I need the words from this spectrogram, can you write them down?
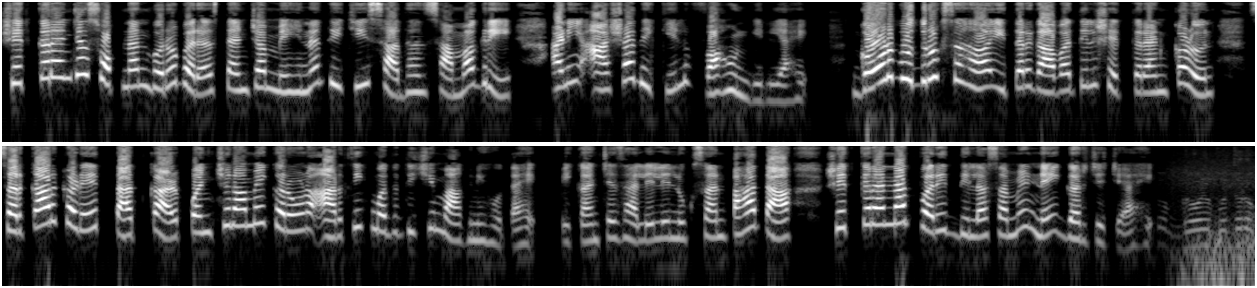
शेतकऱ्यांच्या स्वप्नांबरोबरच त्यांच्या मेहनतीची साधन सामग्री आणि आशा देखील वाहून गेली आहे. गौड बुद्रुकसह इतर गावातील शेतकऱ्यांकडून सरकारकडे तात्काळ पंचनामे करून आर्थिक मदतीची मागणी होत आहे. पिकांचे झालेले नुकसान पाहता शेतकऱ्यांना त्वरित दिलासा मिळणे गरजेचे आहे. गौड बुद्रुक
